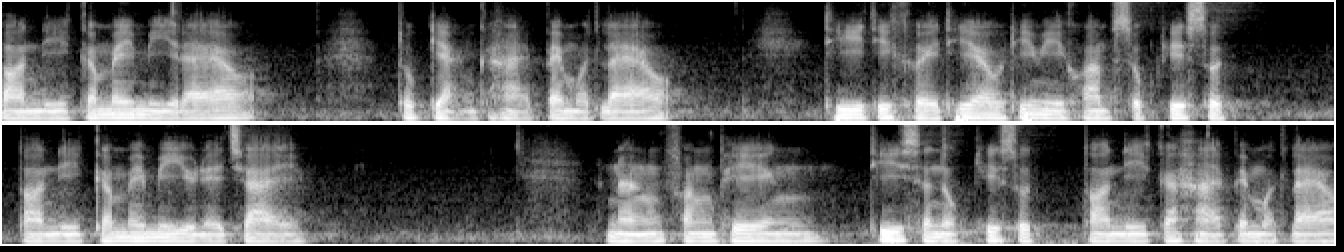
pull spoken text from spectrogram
ตอนนี้ก็ไม่มีแล้ว ทุกอย่างก็หายไปหมดแล้ว ที่ที่เคยเที่ยวที่มีความสุขที่สุด ตอนนี้ก็ไม่มีอยู่ในใจ หนังฟังเพลงที่สนุกที่สุดตอนนี้ก็หายไปหมดแล้ว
